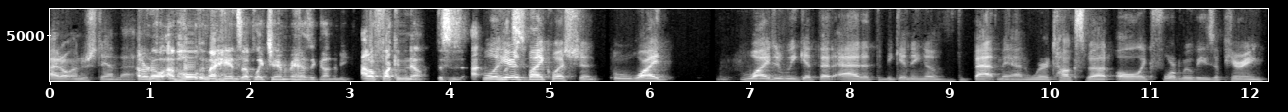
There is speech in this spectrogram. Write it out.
I don't understand that. I don't know. I'm holding my hands up like Jammer has a gun to me. I don't fucking know. This is I- Well, here's listen, my question: Why, why did we get that ad at the beginning of Batman where it talks about all like four movies appearing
